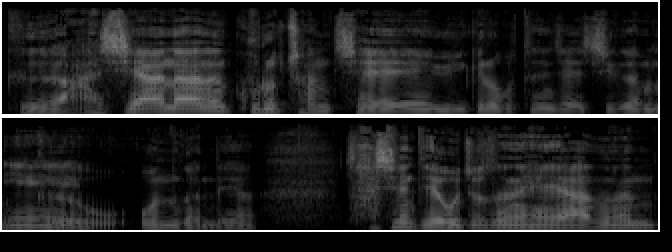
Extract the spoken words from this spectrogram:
그 아시아나는 그룹 전체 위기로부터 이제 지금 예. 그온 건데요. 사실은 대우조선 해양은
